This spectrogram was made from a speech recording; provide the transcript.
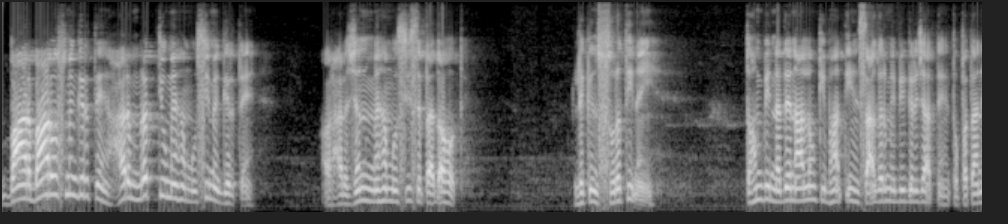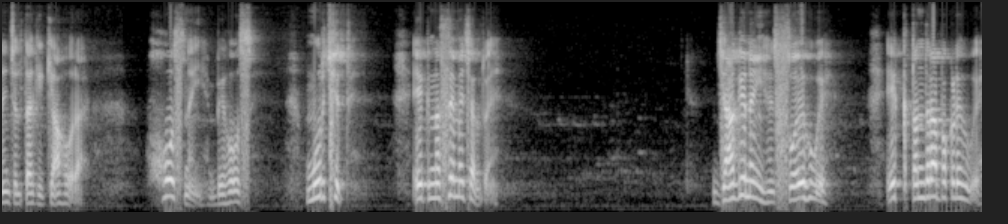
बार बार उसमें गिरते हैं, हर मृत्यु में हम उसी में गिरते हैं, और हर जन्म में हम उसी से पैदा होते लेकिन सुरती नहीं है। तो हम भी नदे नालों की भांति हैं, सागर में भी गिर जाते हैं तो पता नहीं चलता कि क्या हो रहा है। होश नहीं है, बेहोश है, मूर्छित है, एक नशे में चल रहे हैं। जागे नहीं हैं, सोए हुए एक तंद्रा पकड़े हुए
